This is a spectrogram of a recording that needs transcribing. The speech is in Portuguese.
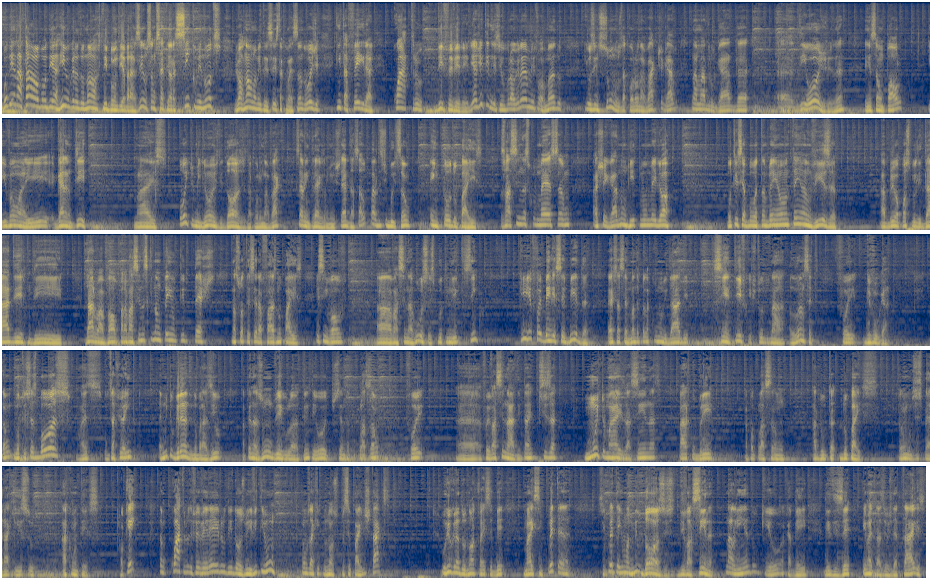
Bom dia, Natal. Bom dia, Rio Grande do Norte. Bom dia, Brasil. São 7 horas 5 minutos. Jornal 96 está começando hoje, quinta-feira, 4 de fevereiro. E a gente inicia o programa informando que os insumos da Coronavac chegaram na madrugada uh, de hoje, né? Em São Paulo e vão aí garantir mais 8 milhões de doses da Coronavac que serão entregues ao Ministério da Saúde para distribuição em todo o país as vacinas começam a chegar num ritmo melhor. Notícia boa também ontem, a Anvisa abriu a possibilidade de dar o aval para vacinas que não tenham tido testes na sua terceira fase no país. Isso envolve a vacina russa Sputnik V, que foi bem recebida esta semana pela comunidade científica. Estudo na Lancet foi divulgado. Então, notícias boas, mas o desafio ainda é muito grande no Brasil, apenas 1,38% da população foi, uh, foi vacinada. Então a gente precisa muito mais vacinas para cobrir a população adulta do país. Então, vamos esperar que isso aconteça. Ok? Então, 4 de fevereiro de 2021, vamos aqui para os nossos principais destaques. O Rio Grande do Norte vai receber mais 50 51 mil doses de vacina, na linha do que eu acabei de dizer. Quem vai trazer os detalhes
